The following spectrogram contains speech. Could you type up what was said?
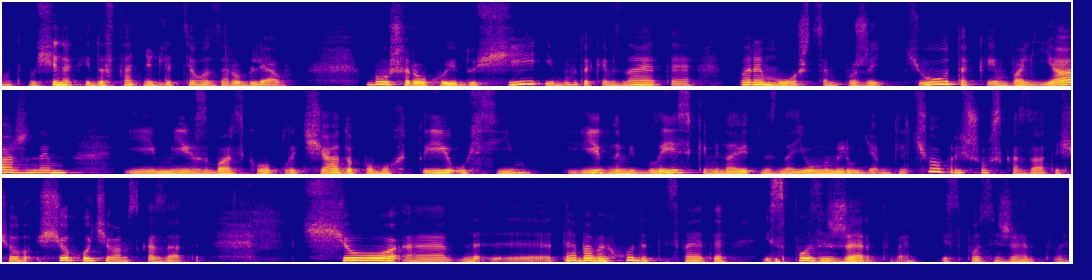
От, мужчина, який достатньо для цього заробляв. Був широкої душі і був таким, знаєте, переможцем по життю, таким вальяжним, і міг з барського плеча допомогти усім, і рідним, і близьким, і навіть незнайомим людям. Для чого прийшов сказати? Що, що хоче вам сказати? Що е, е, треба виходити знаєте, із пози жертви. Із пози жертви.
